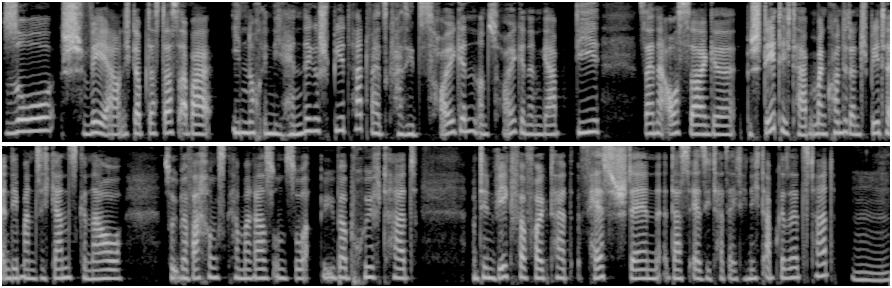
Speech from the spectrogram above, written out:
so schwer. Und ich glaube, dass das aber ihnen noch in die Hände gespielt hat, weil es quasi Zeugen und Zeuginnen gab, die seine Aussage bestätigt haben. Man konnte dann später, indem man sich ganz genau so Überwachungskameras und so überprüft hat und den Weg verfolgt hat, feststellen, dass er sie tatsächlich nicht abgesetzt hat. Mhm.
